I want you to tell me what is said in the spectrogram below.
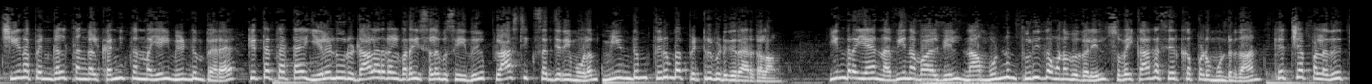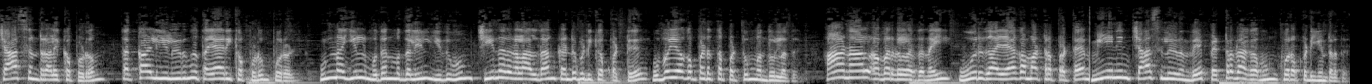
சீன பெண்கள் தங்கள் கன்னித்தன்மையை மீண்டும் பெற கிட்டத்தட்ட எழுநூறு டாலர்கள் வரை செலவு செய்து பிளாஸ்டிக் சர்ஜரி மூலம் மீண்டும் திரும்ப பெற்று விடுகிறார்களாம் இன்றைய நவீன வாழ்வில் நாம் உண்ணும் துரித உணவுகளில் சுவைக்காக சேர்க்கப்படும் ஒன்றுதான் கெச்சப் அல்லது சாஸ் என்று அழைக்கப்படும் தக்காளியிலிருந்து தயாரிக்கப்படும் பொருள். உண்மையில் முதன் முதலில் இதுவும் சீனர்களால் தான் கண்டுபிடிக்கப்பட்டு உபயோகப்படுத்தப்பட்டும் வந்துள்ளது. ஆனால் அவர்கள் அதனை ஊறுகாயாக மாற்றப்பட்ட மீனின் சாஸிலிருந்தே பெற்றதாகவும் கூறப்படுகின்றது.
